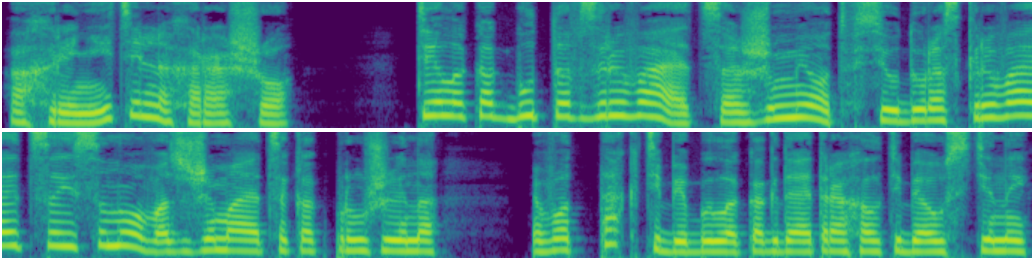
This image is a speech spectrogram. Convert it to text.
«Охренительно хорошо». Тело как будто взрывается, жмет, всюду раскрывается и снова сжимается, как пружина. Вот так тебе было, когда я трахал тебя у стены?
